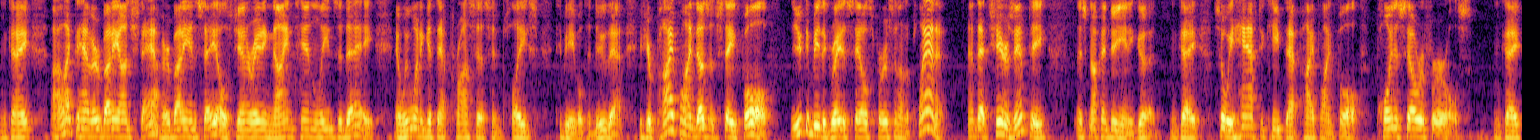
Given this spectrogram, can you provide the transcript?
Okay, I like to have everybody on staff, everybody in sales generating 9, 10 leads a day, and we want to get that process in place to be able to do that. If your pipeline doesn't stay full, you could be the greatest salesperson on the planet, and if that chair's empty, it's not going to do you any good. Okay, so we have to keep that pipeline full. Point of sale referrals. Okay,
